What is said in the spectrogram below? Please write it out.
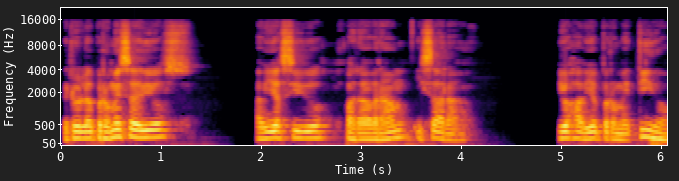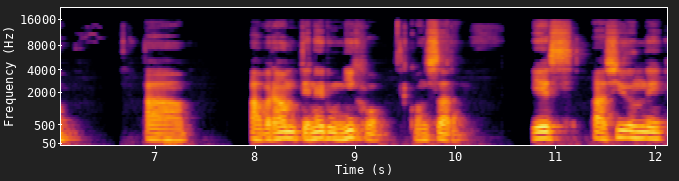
pero la promesa de Dios había sido para Abraham y Sara. Dios había prometido a Abraham tener un hijo con Sara. Y es allí donde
